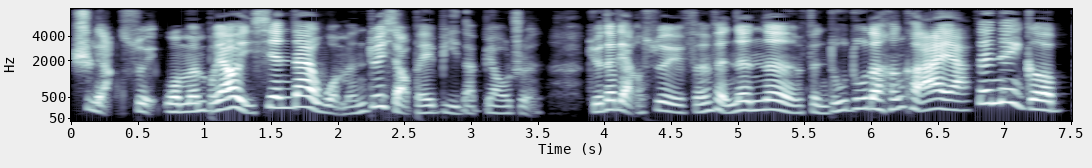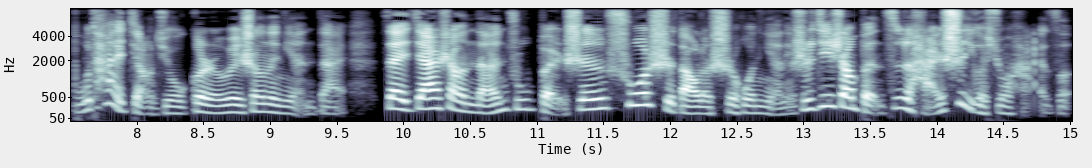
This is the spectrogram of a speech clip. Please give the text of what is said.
是两岁。我们不要以现代我们对小 baby 的标准，觉得两岁粉粉嫩嫩、粉嘟嘟的很可爱呀。在那个不太讲究个人卫生的年代，再加上男主本身说是到了适婚年龄，实际上本质还是一个熊孩子。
